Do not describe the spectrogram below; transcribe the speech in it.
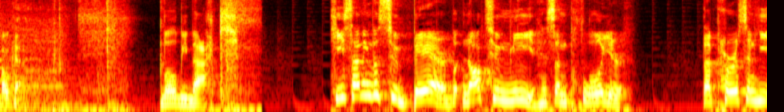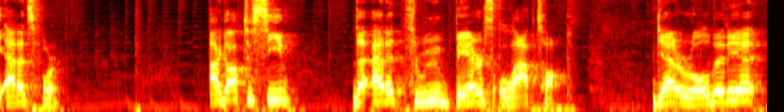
Okay. We'll be back. He's sending this to Bear, but not to me, his employer. The person he edits for. I got to see the edit through Bear's laptop. Get rolled, idiot.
